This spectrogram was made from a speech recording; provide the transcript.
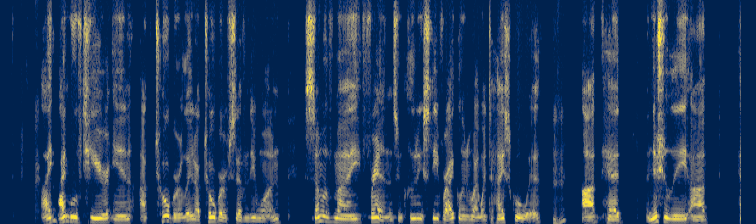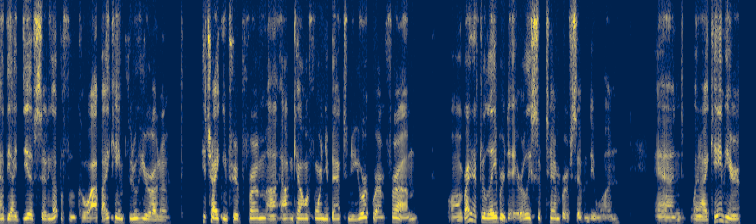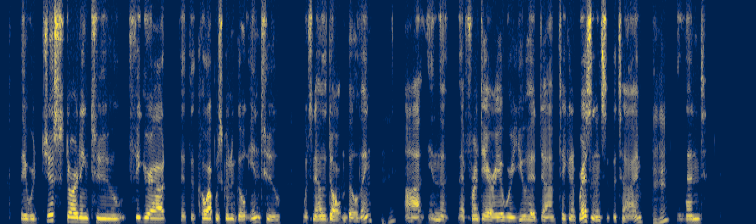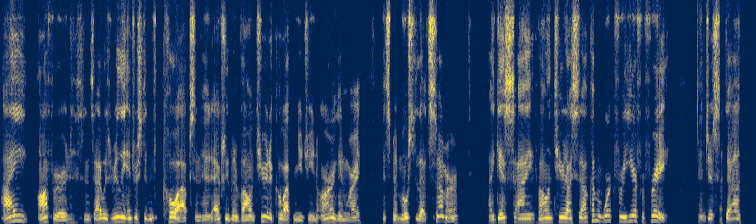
I. I moved here in October, late October of 71. Some of my friends, including Steve Reichlin, who I went to high school with, mm-hmm. uh, had initially uh, had the idea of setting up a food co op. I came through here on a hitchhiking trip from uh, out in California back to New York, where I'm from, uh, right after Labor Day, early September of 71. And when I came here, they were just starting to figure out that the co op was going to go into what's now the Dalton building mm-hmm. uh, in the, that front area where you had uh, taken up residence at the time. Mm-hmm. And I offered, since I was really interested in co ops and had actually been a volunteer at a co op in Eugene, Oregon, where I had spent most of that summer, I guess I volunteered. I said, I'll come and work for a year for free. And just, uh,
